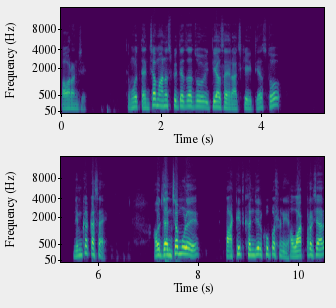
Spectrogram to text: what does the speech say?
पवारांचे. त्यामुळे त्यांच्या मानसपित्याचा जो इतिहास आहे राजकीय इतिहास तो नेमका कसा आहे? अहो ज्यांच्यामुळे पाठीत खंजीर खुपसणे हा वाक्प्रचार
